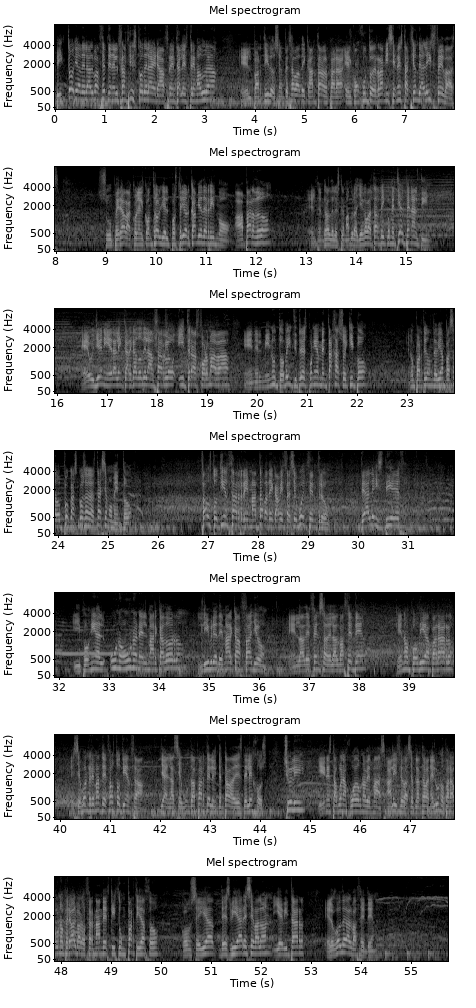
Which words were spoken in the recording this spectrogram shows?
Victoria del Albacete en el Francisco de la Era frente al Extremadura. El partido se empezaba a decantar para el conjunto de Ramis en esta acción de Aleix Febas. Superaba con el control y el posterior cambio de ritmo a Pardo. El central del Extremadura llegaba tarde y cometía el penalti. Eugeni era el encargado de lanzarlo y transformaba. En el minuto 23 ponía en ventaja a su equipo en un partido donde habían pasado pocas cosas hasta ese momento. Fausto Tienza remataba de cabeza ese buen centro de Alex 10 y ponía el 1-1 en el marcador, libre de marca, fallo en la defensa del Albacete, que no podía parar ese buen remate de Fausto Tienza. Ya en la segunda parte lo intentaba desde lejos Chuli y en esta buena jugada una vez más Alex Feba se plantaba en el 1 para 1, pero Álvaro Fernández que hizo un partidazo conseguía desviar ese balón y evitar el gol del Albacete.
